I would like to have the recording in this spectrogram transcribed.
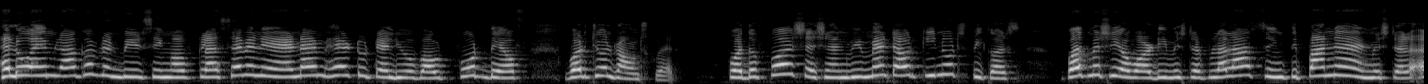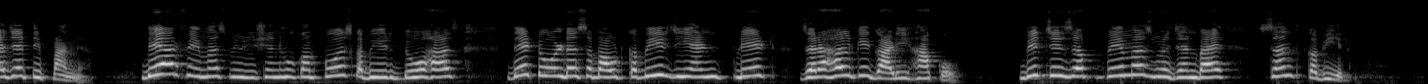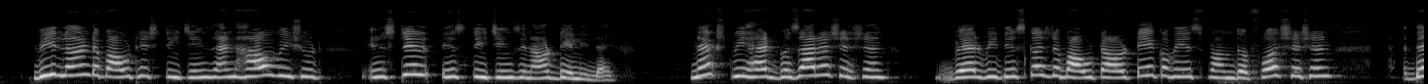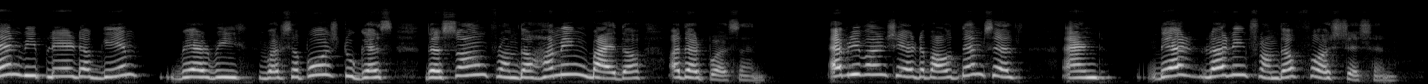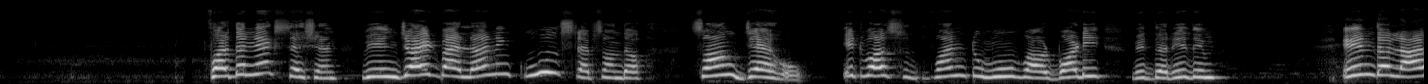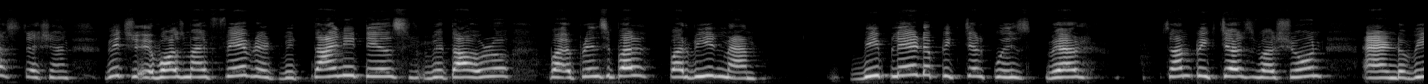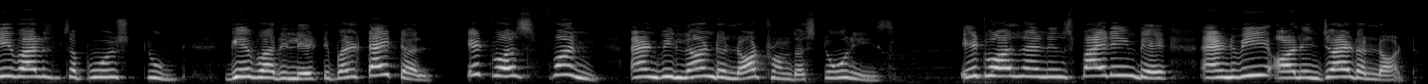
Hello, I am Raghav Ranbir Singh of class 7A and I am here to tell you about fourth day of virtual round square. For the first session, we met our keynote speakers, Padma Shri awardee Mr. Prahlad Singh Tipanya and Mr. Ajay Tipanya. They are famous musicians who composed Kabir Dohas. They told us about Kabir ji and played Zarahal ke Gadi Hako, which is a famous bhajan by Sant Kabir. We learned about his teachings and how we should instill his teachings in our daily life. Next, we had Baraza session where we discussed about our takeaways from the first session. Then we played a game where we were supposed to guess the song from the humming by the other person. Everyone shared about themselves and their learnings from the first session. For the next session, we enjoyed by learning cool steps on the song Jai Ho. It was fun to move our body with the rhythm. In the last session, which was my favorite with Tiny Tales with our principal Parveen ma'am, we played a picture quiz where some pictures were shown and we were supposed to give a relatable title. It was fun and we learned a lot from the stories. It was an inspiring day and we all enjoyed a lot.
